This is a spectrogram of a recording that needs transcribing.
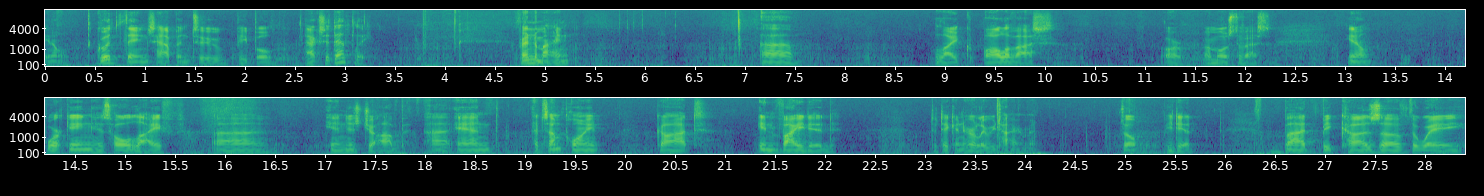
You know, good things happen to people accidentally. A friend of mine uh, like all of us, or, or most of us, you know, working his whole life uh, in his job, uh, and at some point got invited to take an early retirement. So he did. But because of the way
